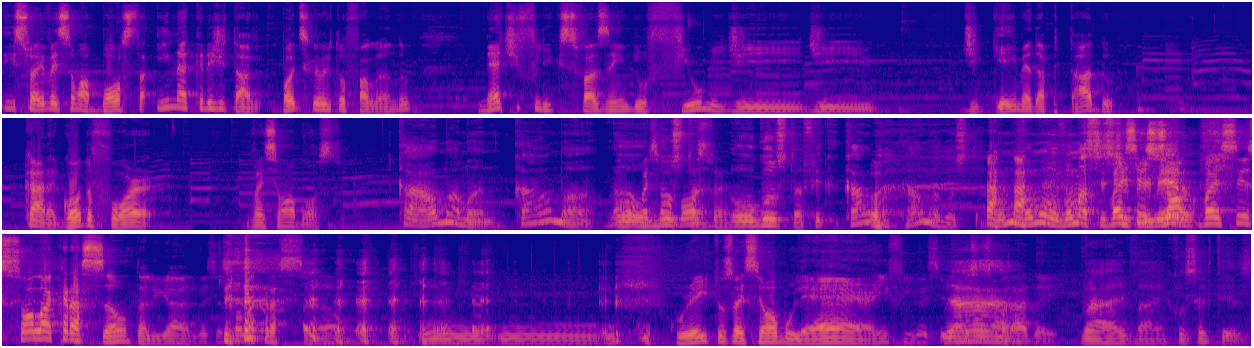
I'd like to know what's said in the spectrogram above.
isso aí vai ser uma bosta inacreditável. Pode escrever o que eu tô falando. Netflix fazendo filme de, de, de game adaptado. Cara, God of War vai ser uma bosta. Calma, mano. Calma. Não, Ô, vai Augusta. Ô, Augusta, fica calma, calma, Augusta. Vamos, vamos, vamos assistir Vai ser, primeiro? só, vai ser só lacração, tá ligado? Vai ser só lacração. o, o, o, o Kratos vai ser uma mulher. Enfim, vai ser todas essas Ah. paradas aí. Vai, vai, com certeza.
